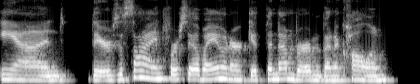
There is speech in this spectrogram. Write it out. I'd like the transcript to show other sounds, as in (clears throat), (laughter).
and there's a sign for sale by owner, get the number, I'm going to call them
